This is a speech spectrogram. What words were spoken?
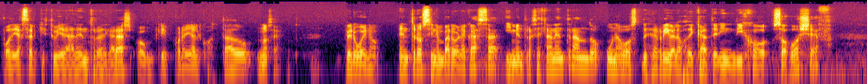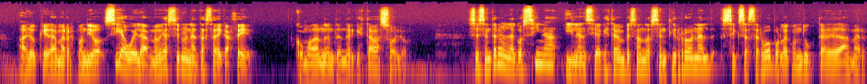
podía ser que estuviera dentro del garage, aunque por ahí al costado, no sé. Pero bueno, entró sin embargo a la casa y mientras estaban entrando, una voz desde arriba, la voz de Catherine, dijo: ¿Sos vos, chef? A lo que Dahmer respondió: Sí, abuela, me voy a hacer una taza de café, como dando a entender que estaba solo. Se sentaron en la cocina y la ansiedad que estaba empezando a sentir Ronald se exacerbó por la conducta de Dahmer,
